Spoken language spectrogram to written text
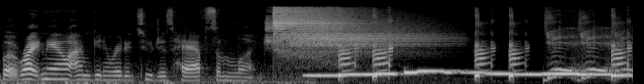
But right now, I'm getting ready to just have some lunch. Yeah, yeah.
